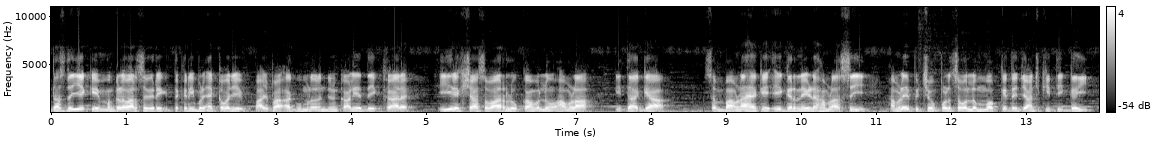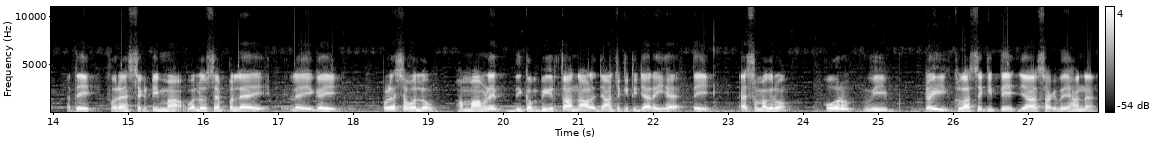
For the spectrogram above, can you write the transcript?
ਦੱਸ ਦਈਏ ਕਿ ਮੰਗਲਵਾਰ ਸਵੇਰੇ ਤਕਰੀਬਨ 1 ਵਜੇ ਭਾਜਪਾ ਆਗੂ ਮਨੋਰੰਜਨ ਕਾਲੀਆ ਦੇ ਘਰ ਈ ਰਿਕਸ਼ਾ ਸਵਾਰ ਲੋਕਾਂ ਵੱਲੋਂ ਹਮਲਾ ਕੀਤਾ ਗਿਆ। ਸੰਭਾਵਨਾ ਹੈ ਕਿ ਇਹ ਗ੍ਰਨੇਡ ਹਮਲਾ ਸੀ। ਹਮਲੇ ਪਿੱਛੋਂ ਪੁਲਿਸ ਵੱਲੋਂ ਮੌਕੇ ਤੇ ਜਾਂਚ ਕੀਤੀ ਗਈ ਅਤੇ ਫੋਰੈਂਸਿਕ ਟੀਮਾਂ ਵੱਲੋਂ ਸੈਂਪਲ ਲਏ ਲਏ ਗਏ। ਪੁਲਿਸ ਵੱਲੋਂ ਮਾਮਲੇ ਦੀ ਗੰਭੀਰਤਾ ਨਾਲ ਜਾਂਚ ਕੀਤੀ ਜਾ ਰਹੀ ਹੈ ਤੇ ਇਸ ਮਗਰੋਂ ਹੋਰ ਵੀ ਕਈ ਖੁਲਾਸੇ ਕੀਤੇ ਜਾ ਸਕਦੇ ਹਨ।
